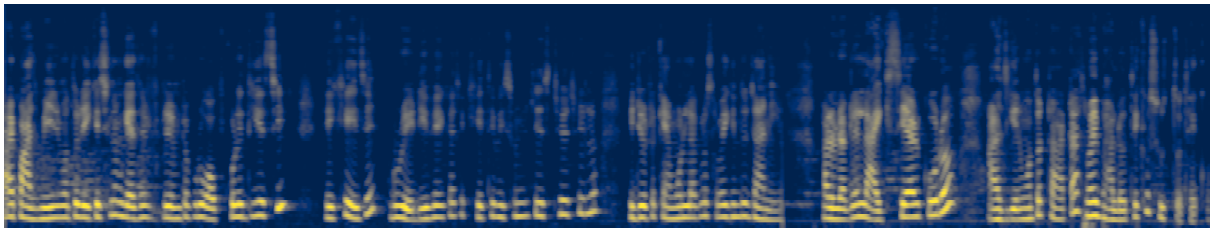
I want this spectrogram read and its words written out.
প্রায় পাঁচ মিনিট মতো রেখেছিলাম, গ্যাসের ফ্লেমটা পুরো অফ করে দিয়েছি। রেখে এই যে পুরো রেডি হয়ে গেছে, খেতে ভীষণই টেস্টি হয়েছিল। ভিডিওটা কেমন লাগল সবাই কিন্তু জানিও। ভালো লাগলে লাইক শেয়ার করো। আজকের মতো টাটা, সবাই ভালো থেকো, সুস্থ থেকো।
